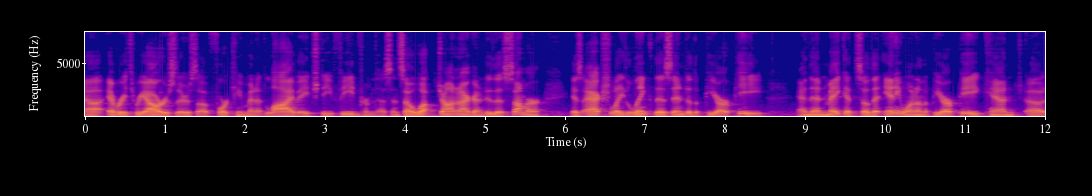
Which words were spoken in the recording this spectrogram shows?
uh, every three hours, there's a 14 minute live HD feed from this. And so, what John and I are going to do this summer is actually link this into the PRP and then make it so that anyone on the PRP can uh,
